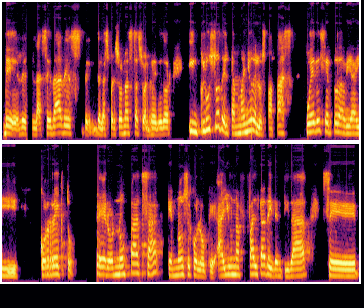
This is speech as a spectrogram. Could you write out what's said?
de, las edades de, las personas a su alrededor, incluso del tamaño de los papás. Puede ser todavía ahí correcto, pero no pasa que no se coloque. Hay una falta de identidad, e,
